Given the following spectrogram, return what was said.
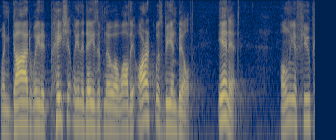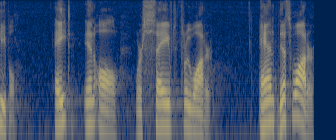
when God waited patiently in the days of Noah while the ark was being built in it, only a few people, eight in all, were saved through water. And this water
